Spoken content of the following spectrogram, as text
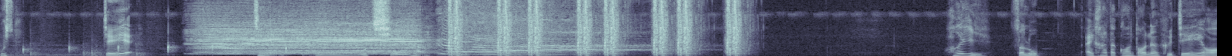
อุ้ยเจ๊เจ๊โอ้โหเชี่ยเฮ้ย สรุป ไอ้ฆาตกรต่อเนื่องคือเจ๊เหรอ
